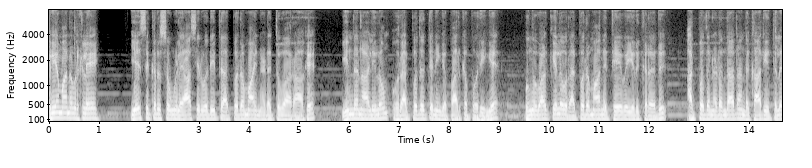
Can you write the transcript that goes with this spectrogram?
பிரியமானவர்களே இயேசு கிறிஸ்து உங்களை ஆசிர்வதித்து அற்புதமாய் நடத்துவாராக. இந்த நாளிலும் ஒரு அற்புதத்தை நீங்கள் பார்க்க போறீங்க. உங்கள் வாழ்க்கையில் ஒரு அற்புதமான தேவை இருக்கிறது. அற்புதம் நடந்தால் தான் அந்த காரியத்தில்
